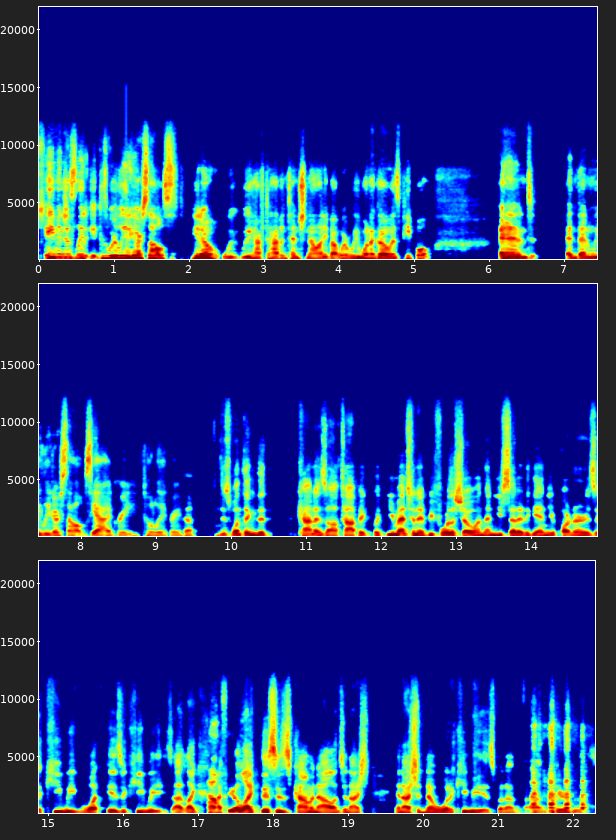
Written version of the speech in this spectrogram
So. Even just lead because we're leading ourselves. You know, we, we have to have intentionality about where we want to go as people, and and then we lead ourselves. Yeah, I agree. Totally agree. Yeah. There's one thing that kind of is off topic, but you mentioned it before the show, and then you said it again. Your partner is a Kiwi. What is a Kiwi? I, like, oh. I feel like this is common knowledge, and I sh- and I should know what a Kiwi is, but I'm, I'm curious.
